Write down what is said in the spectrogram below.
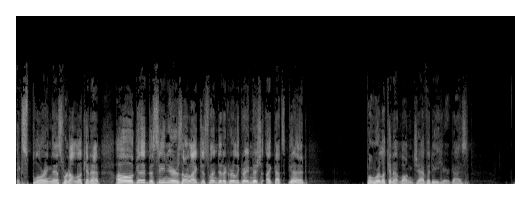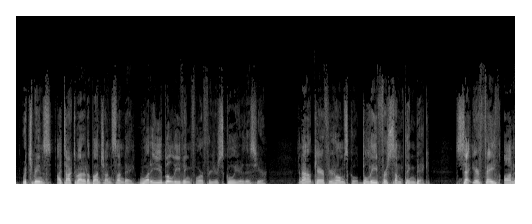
exploring this. We're not looking at, oh, good, the seniors are like just went and did a really great mission. Like that's good. But we're looking at longevity here, guys. Which means I talked about it a bunch on Sunday. What are you believing for for your school year this year? And I don't care if you're homeschooled, believe for something big. Set your faith on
